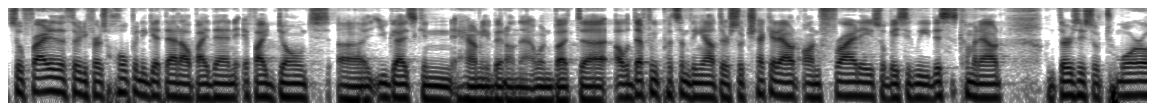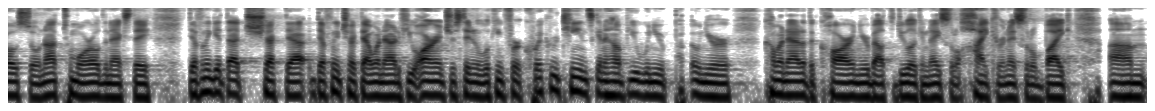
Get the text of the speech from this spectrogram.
So Friday the 31st, hoping to get that out by then. If I don't, uh, you guys can hound me a bit on that one. But uh, I will definitely put something out there. So check it out on Friday. So basically, this is coming out on Thursday. So tomorrow. So not tomorrow, the next day. Definitely get that checked out. Definitely check that one out if you are interested in looking for a quick routine. It's going to help you when you're when you're coming out of the car and you're about to do like a nice little hike or a nice little bike. Um,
